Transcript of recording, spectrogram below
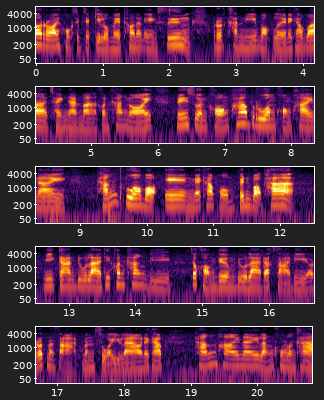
47,967 กิโลเมตรเท่านั้นเอง ซึ่งรถคันนี้บอกเลยนะครับว่าใช้งานมาค่อนข้างน้อย ในส่วนของภาพรวมของภายในทั้งตัวเบาะเองนะครับผมเป็นเบาะผ้ามีการดูแลที่ค่อนข้างดี เจ้าของเดิมดูแลรักษาดี รถมันสะอาดมันสวยอยู่แล้วนะครับ ทั้งภายในหลังคงหลังคา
